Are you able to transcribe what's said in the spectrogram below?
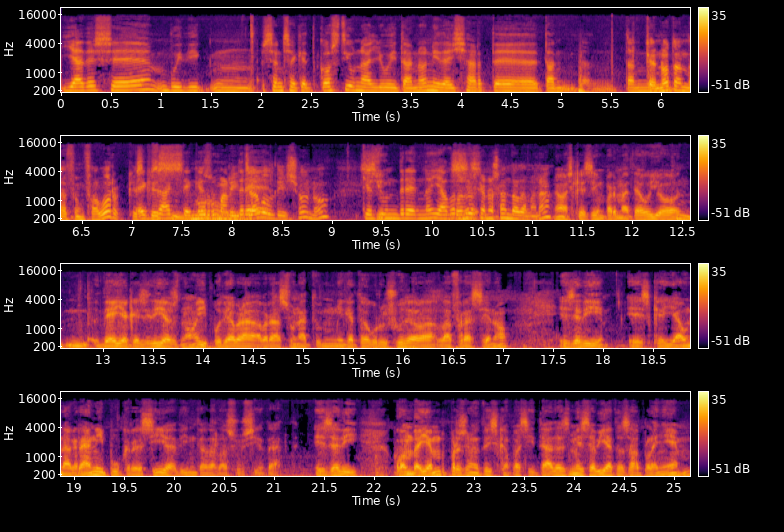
hi ha de ser, vull dir, mm, sense que et costi una lluita, no? ni deixar-te tan, tan, tan... Que no t'han de fer un favor, que és Exacte, que és normalitzar vol dir això, no? Que és sí. un dret, no? Llavors... Coses que no s'han de demanar. No, és que si em permeteu, jo mm. deia aquests dies, no?, i poder haver, haver sonat una miqueta gruixuda la, la frase, no? És a dir, és que hi ha una gran hipocresia dintre de la societat. És a dir, quan veiem persones discapacitades, més aviat es aplanyem,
